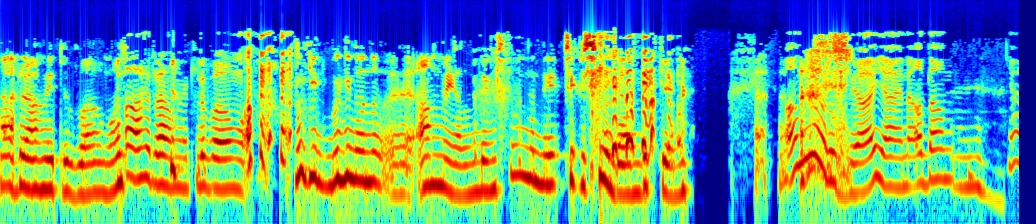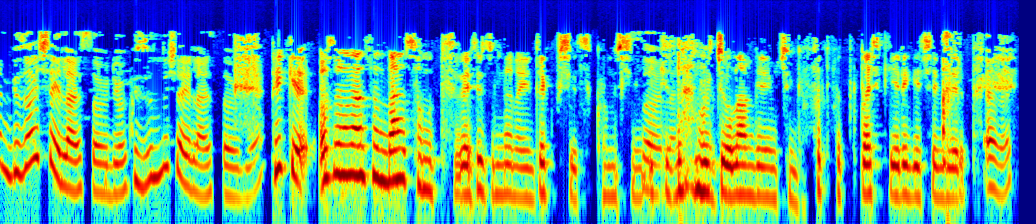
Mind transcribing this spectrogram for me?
ah rahmetli Bağman. Ah rahmetli Bağman. bugün bugün onu e, anmayalım demiştim ama ne yapacak bir şey geldik yani. Anlıyoruz ya yani adam yani güzel şeyler söylüyor, hüzünlü şeyler söylüyor. Peki o zaman sana daha somut ve hüzünden ayıracak bir şey konuşayım. Söyle. İkizler Burcu olan benim çünkü fıt fıt başka yere geçebilirim. evet.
